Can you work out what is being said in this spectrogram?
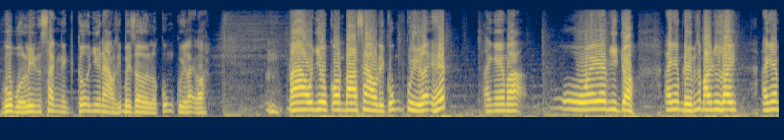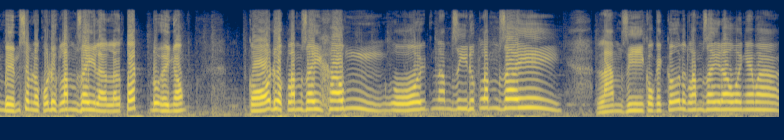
Goblin xanh này cỡ như nào thì bây giờ là cũng quỳ lại rồi. Bao nhiêu con 3 sao thì cũng quỳ lại hết. Anh em ạ. Ôi, anh em nhìn kìa. Anh em đếm xem bao nhiêu giây. Anh em đếm xem là có được 5 giây là là test đội hình không? Có được 5 giây không? Ôi, làm gì được 5 giây? Làm gì có cái cỡ được 5 giây đâu anh em à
